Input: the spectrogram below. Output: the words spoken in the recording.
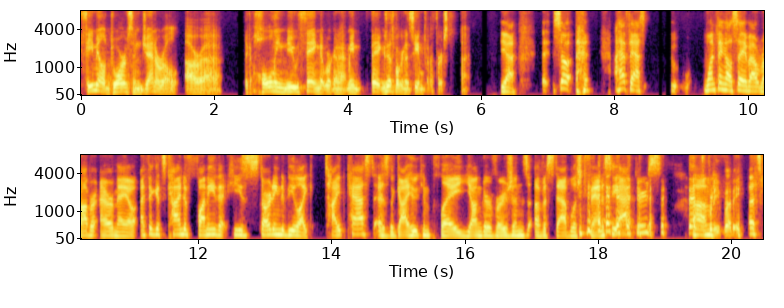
female dwarves in general, are uh, like a wholly new thing that we're gonna. I mean, they exist, but we're gonna see them for the first time. Yeah. Uh, So I have to ask one thing I'll say about Robert Aramayo. I think it's kind of funny that he's starting to be like typecast as the guy who can play younger versions of established fantasy actors. That's Um, pretty funny. that's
